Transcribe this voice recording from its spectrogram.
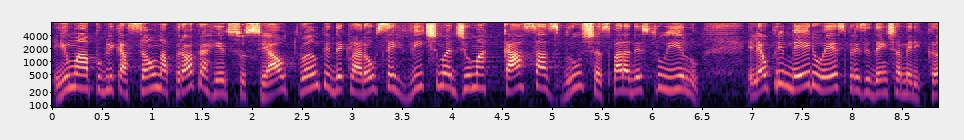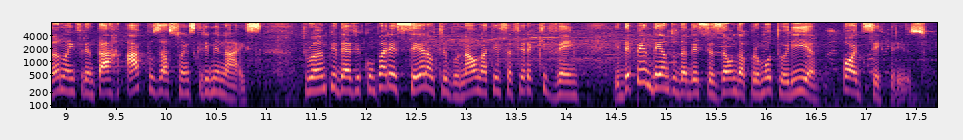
Em uma publicação na própria rede social, Trump declarou ser vítima de uma caça às bruxas para destruí-lo. Ele é o primeiro ex-presidente americano a enfrentar acusações criminais. Trump deve comparecer ao tribunal na terça-feira que vem e, dependendo da decisão da promotoria, pode ser preso.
